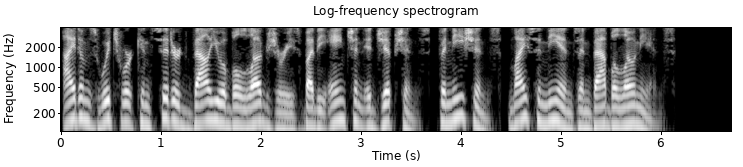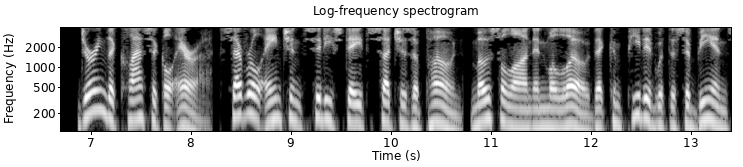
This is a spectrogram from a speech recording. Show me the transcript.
items which were considered valuable luxuries by the ancient Egyptians, Phoenicians, Mycenaeans and Babylonians. During the Classical era, several ancient city-states such as Opone, Mosylon and Malao that competed with the Sabaeans,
